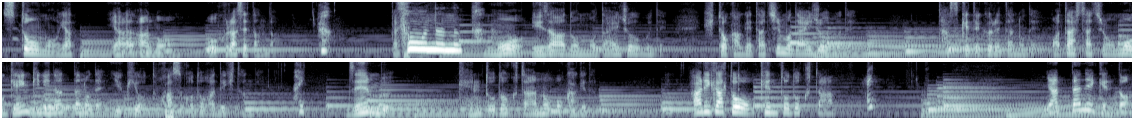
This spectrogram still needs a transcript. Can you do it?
ストームをややらあのを降らせたんだ。だけどそうなのか。もうリザードンも大丈夫で人影たちも大丈夫で助けてくれたので私たちももう元気になったので雪を溶かすことができたんだ。はい。全部ケントドクターのおかげだ。ありがとうケントドクター。やったねケント。う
